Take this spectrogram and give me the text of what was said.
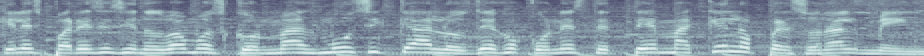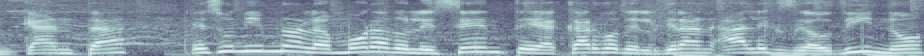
¿Qué les parece si nos vamos con más música? Los dejo con este tema que en lo personal me encanta. Es un himno al amor adolescente a cargo del gran Alex Gaudino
